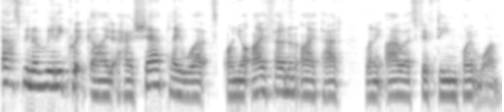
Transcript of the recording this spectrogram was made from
That's been a really quick guide at how SharePlay works on your iPhone and iPad running iOS 15.1.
